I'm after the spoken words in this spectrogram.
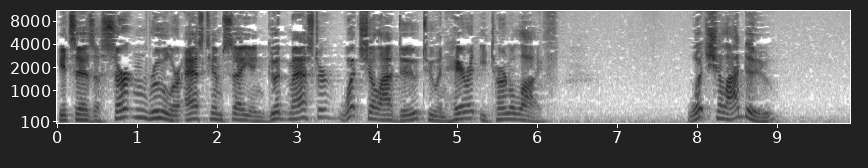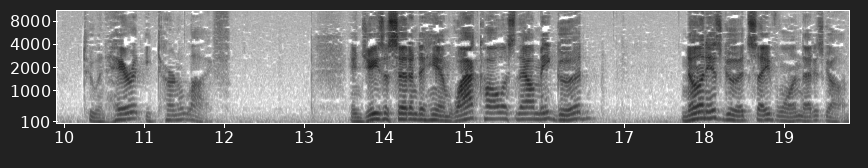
It says, A certain ruler asked him, saying, Good master, what shall I do to inherit eternal life? What shall I do to inherit eternal life? And Jesus said unto him, Why callest thou me good? None is good save one, that is God.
